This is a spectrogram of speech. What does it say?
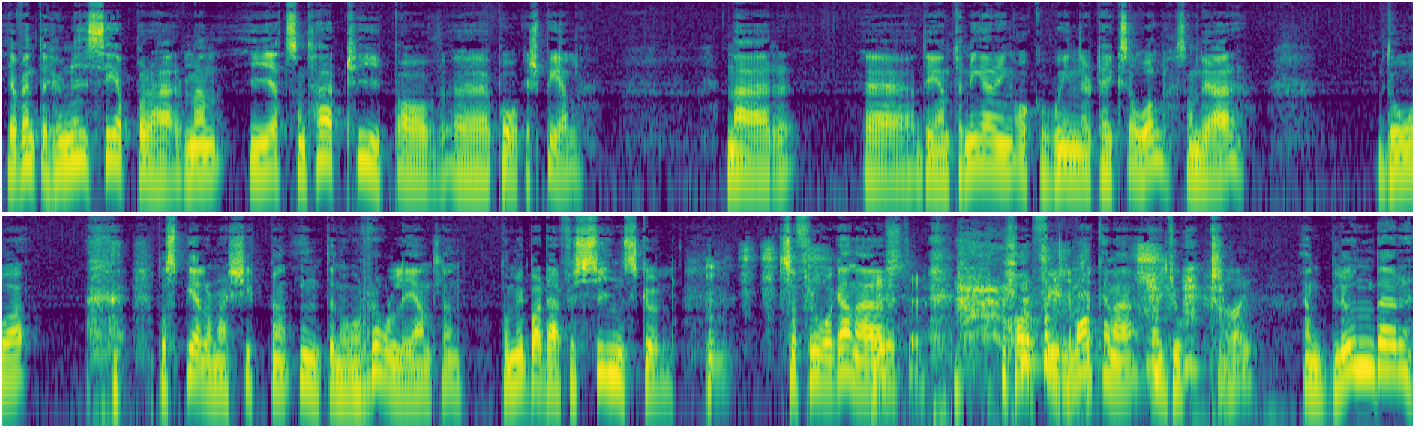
jag vet inte hur ni ser på det här men i ett sånt här typ av eh, pokerspel när eh, det är en turnering och winner takes all som det är då, då spelar de här chippen inte någon roll egentligen. De är bara där för syns skull. Så frågan är, har filmmakarna gjort en blunder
